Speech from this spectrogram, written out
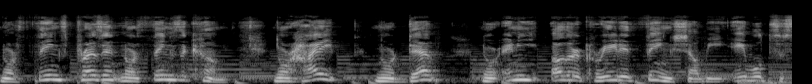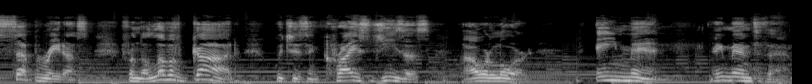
nor things present, nor things to come, nor height, nor depth, nor any other created thing shall be able to separate us from the love of God which is in Christ Jesus our Lord. Amen. Amen to that.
